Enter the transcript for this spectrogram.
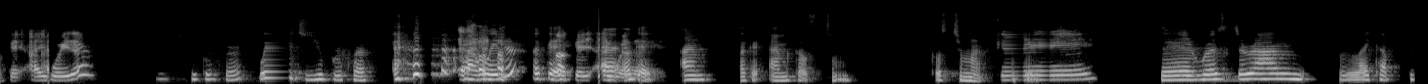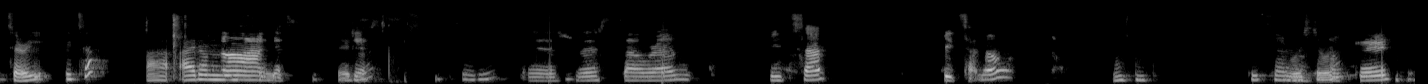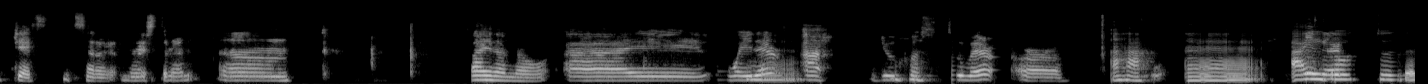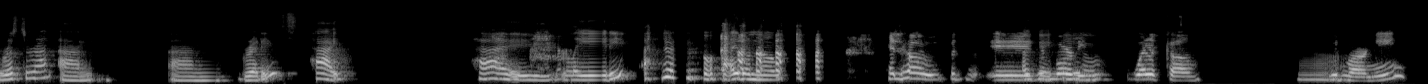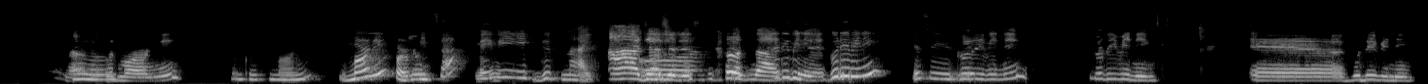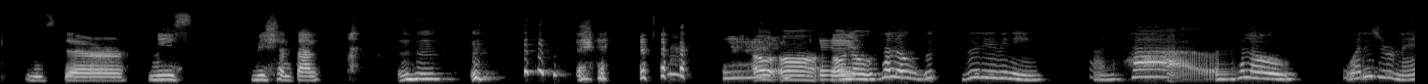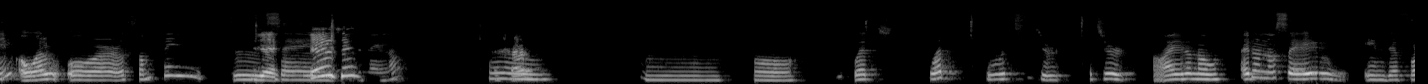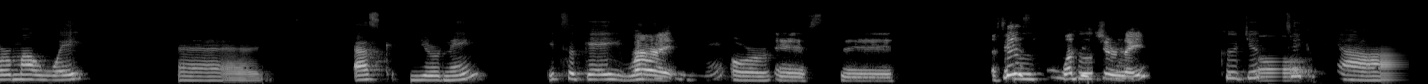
okay, I waiter? you prefer? Which you prefer? Uh, waiter? Okay. Okay, I Uh, okay. I'm okay. I'm custom customer. Okay, The restaurant like a pizzeria pizza. Uh, I don't know. say yes, pizzeria, yes. pizzeria. Yes, restaurant, pizza, pizza, no? Mhm. Pizza Mm, restaurant. Okay, yes, it's a restaurant. Um, I don't know. I waiter. Uh, ah, you mhm. customer or Uh-huh. Uh, I Waiter. go to the restaurant and and greetings. Hi. Hi, lady. I don't know. I don't know. Hello. Good, uh, Okay, good morning. hello. Welcome. Good Uh, morning. No. Good morning. Good morning. Morning for You- pizza? Maybe good night. Ah, yes, yes, yes. Or Good night. Good evening. yes. Good evening. This is Good evening. Good evening. Uh, good evening, Mr. Miss Miss Chantal. Mhm. Oh, oh, oh Eh, no. Hello. Good good evening. And hi, hello. What is your name? Or or something to Yes. say Yes, name, no? Hello. Mm, oh, what what what's your what's your oh, I don't know. I don't know say in the formal way. Uh ask your name. It's okay. What is Hi. your name? Or Este, así es. Could- What could is your you- name? could you Oh. take me a, a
